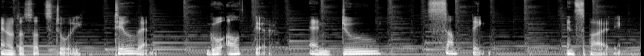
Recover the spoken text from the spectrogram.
another such story. Till then, go out there and do something inspiring.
